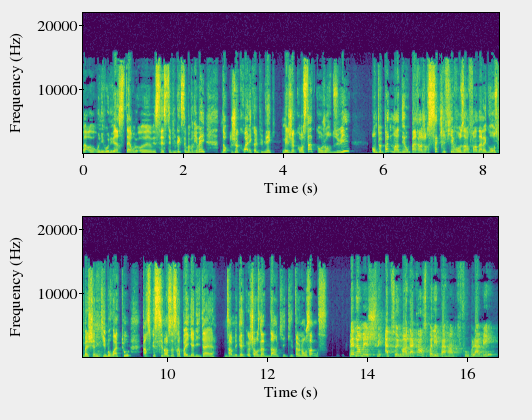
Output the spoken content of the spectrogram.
ben, au niveau universitaire. Euh, c'était public, c'est pas privé. Donc, je crois à l'école publique. Mais je constate qu'aujourd'hui, on peut pas demander aux parents, genre, sacrifier vos enfants dans la grosse machine qui broie tout, parce que sinon, ce sera pas égalitaire. Il me semble qu'il y a quelque chose là-dedans qui, est un non-sens. Mais non, mais je suis absolument d'accord. C'est pas les parents qu'il faut blâmer,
